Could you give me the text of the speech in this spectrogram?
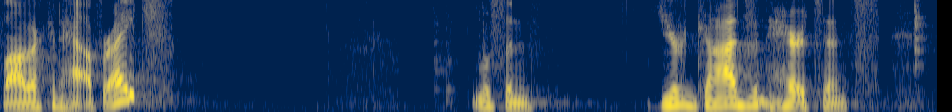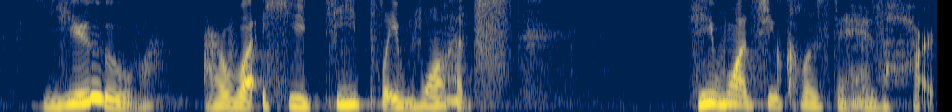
father can have, right? Listen, you're God's inheritance. You are what He deeply wants. He wants you close to His heart.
